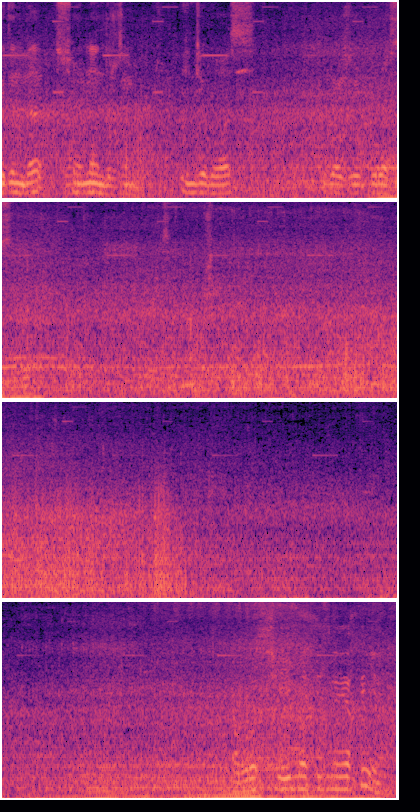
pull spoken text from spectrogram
Kaydını da sonlandıracağım. İnce Boğaz plajı burası. Ya burası şehir merkezine yakın ya.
